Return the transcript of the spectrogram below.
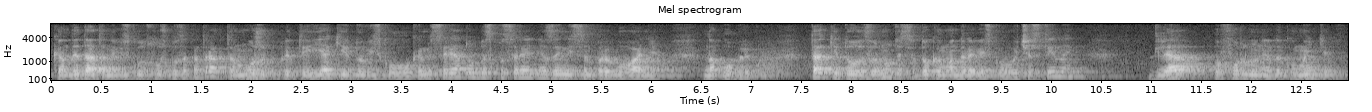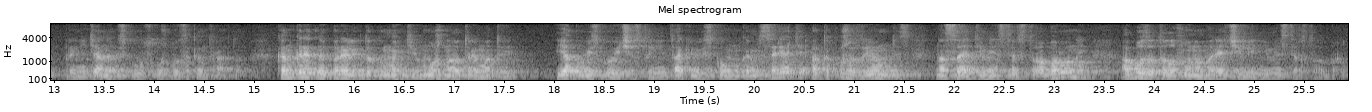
кандидати на військову службу за контрактом можуть прийти як і до військового комісаріату безпосередньо за місцем перебування на обліку, так і до, звернутися до командира військової частини для оформлення документів прийняття на військову службу за контрактом. Конкретний перелік документів можна отримати як у військовій частині, так і у військовому комісаріаті, а також ознайомитись на сайті Міністерства оборони або за телефоном гарячої лінії Міністерства оборони.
